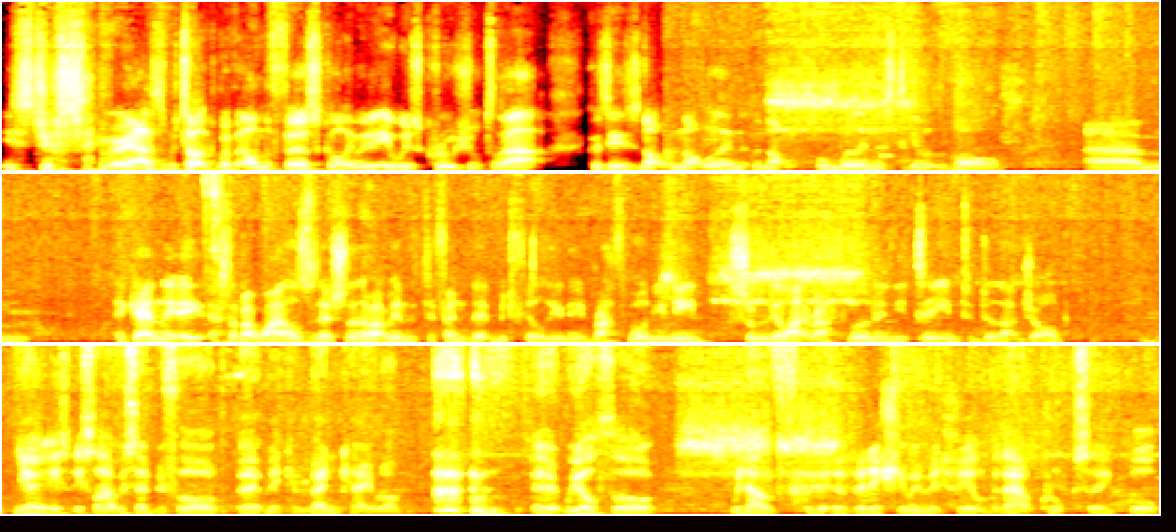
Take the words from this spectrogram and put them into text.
it's just as we talked about on the first goal. It was, it was crucial to that because he's not not willing, not unwillingness to give up the ball. Um, again, it, I said about Wiles. There's about being the defend the midfielder. You need Rathbone. You need somebody like Rathbone in your team to do that job. Yeah, it's, it's like we said before. Uh, Mick and Ben came on. uh, we all thought we'd have a bit of an issue in midfield without Crooksy, but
